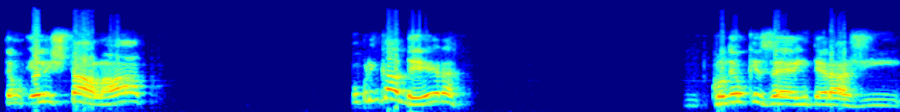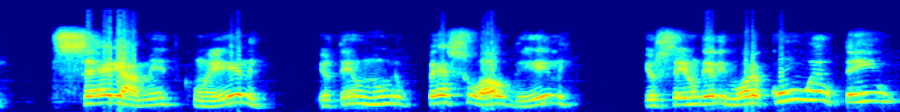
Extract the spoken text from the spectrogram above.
Então, ele está lá por brincadeira. Quando eu quiser interagir seriamente com ele, eu tenho o um número pessoal dele. Eu sei onde ele mora, como eu tenho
